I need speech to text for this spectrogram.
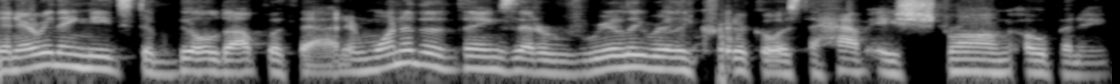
then everything needs to build up with that. And one of the things that are really, really critical is to have a strong opening.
